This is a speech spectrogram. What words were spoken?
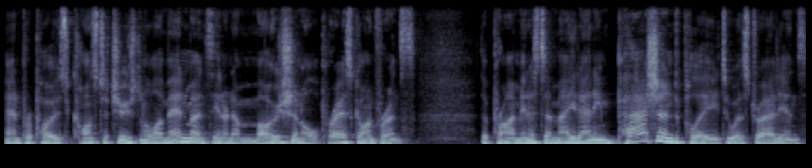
and proposed constitutional amendments in an emotional press conference. The Prime Minister made an impassioned plea to Australians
